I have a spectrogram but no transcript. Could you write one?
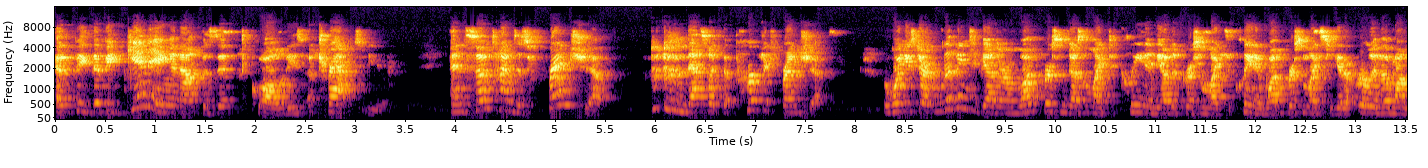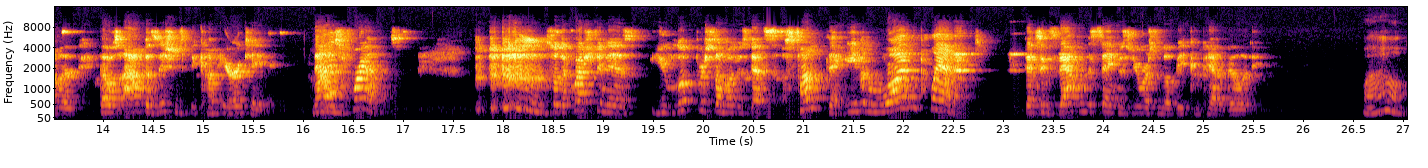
At the the beginning, and opposite qualities attract you. And sometimes it's friendship. That's like the perfect friendship. But when you start living together and one person doesn't like to clean and the other person likes to clean and one person likes to get up early and the one those oppositions become irritating. Not as friends. so the question is you look for someone who's got something, even one planet, that's exactly the same as yours and there'll be compatibility. Wow,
